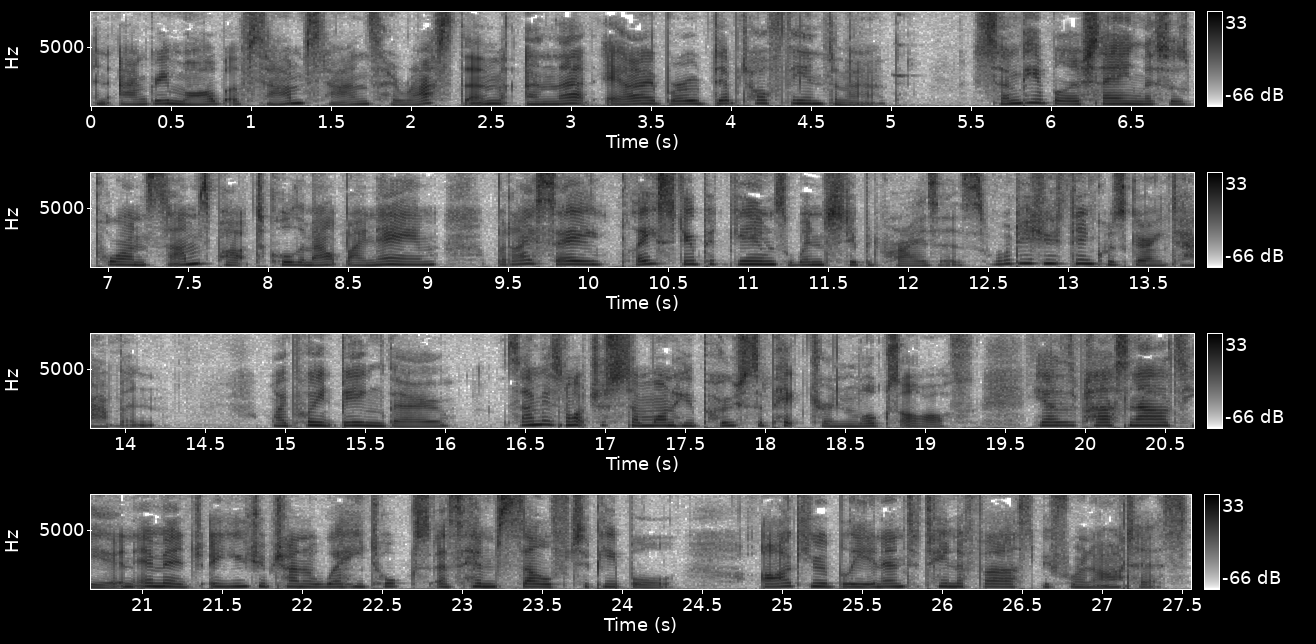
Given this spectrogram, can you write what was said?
An angry mob of Sam stands harassed them, and that AI bro dipped off the internet. Some people are saying this was poor on Sam's part to call them out by name, but I say, play stupid games, win stupid prizes. What did you think was going to happen? My point being, though, Sam is not just someone who posts a picture and logs off. He has a personality, an image, a YouTube channel where he talks as himself to people, arguably an entertainer first before an artist.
